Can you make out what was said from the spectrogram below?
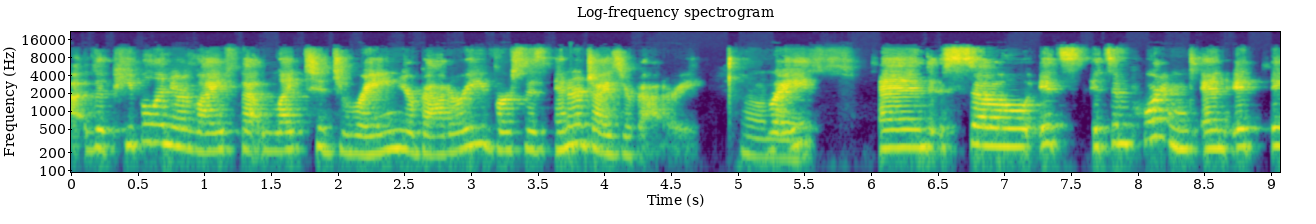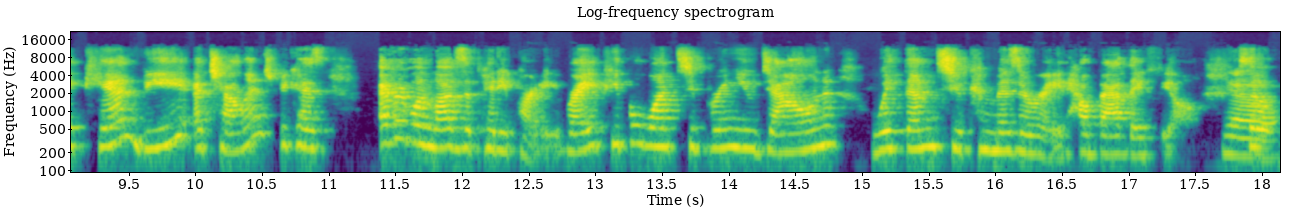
uh, the people in your life that like to drain your battery versus energize your battery. Oh, right? Nice and so it's it's important and it, it can be a challenge because everyone loves a pity party, right? People want to bring you down with them to commiserate how bad they feel. Yeah. So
